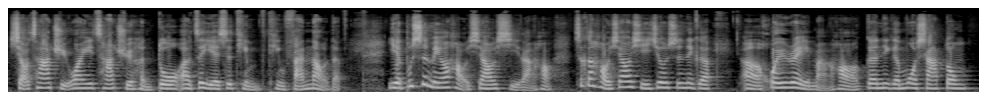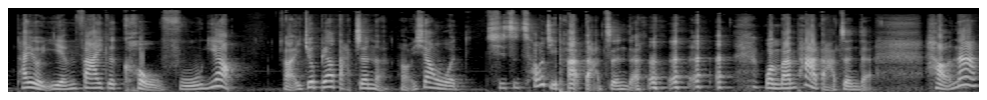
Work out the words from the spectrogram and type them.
小插曲，万一插曲很多啊，这也是挺挺烦恼的。也不是没有好消息啦，哈，这个好消息就是那个呃辉瑞嘛，哈，跟那个默沙东，他有研发一个口服药啊，也就不要打针了。好像我其实超级怕打针的，呵 呵我蛮怕打针的。好，那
